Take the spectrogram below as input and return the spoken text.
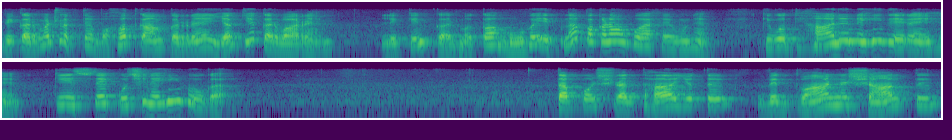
वे कर्मठ लगते हैं, बहुत काम कर रहे हैं, यज्ञ करवा रहे हैं। लेकिन कर्म का मोह इतना पकड़ा हुआ है उन्हें कि वो ध्यान नहीं दे रहे हैं कि इससे कुछ नहीं होगा। तप श्रद्धायुत विद्वान शांत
